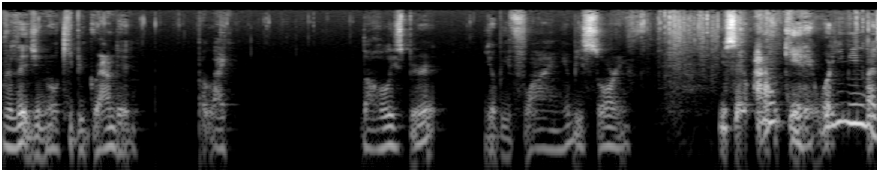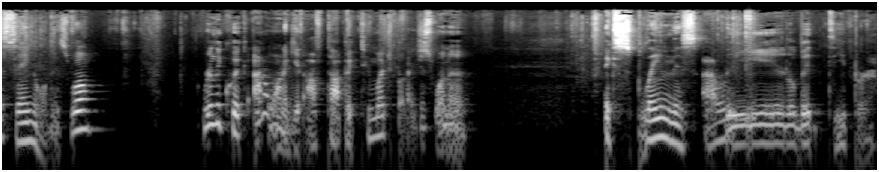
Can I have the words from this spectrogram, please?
Religion will keep you grounded, but like the Holy Spirit, you'll be flying, you'll be soaring. You say, I don't get it. What do you mean by saying all this? Well, really quick, I don't want to get off topic too much, but I just want to explain this a little bit deeper.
